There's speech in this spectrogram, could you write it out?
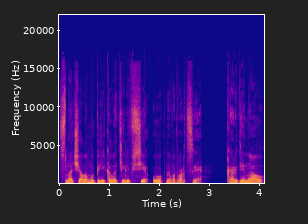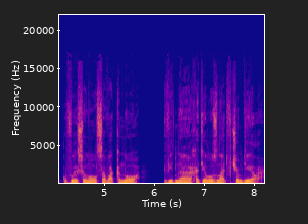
Сначала мы переколотили все окна во дворце. Кардинал высунулся в окно, видно, хотел узнать, в чем дело.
